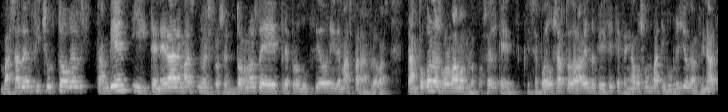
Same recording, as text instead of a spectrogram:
basado en feature toggles también y tener además nuestros entornos de preproducción y demás para pruebas. Tampoco nos volvamos locos, ¿eh? que, que, se puede usar toda la vez no quiere decir que tengamos un batiburrillo que al final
